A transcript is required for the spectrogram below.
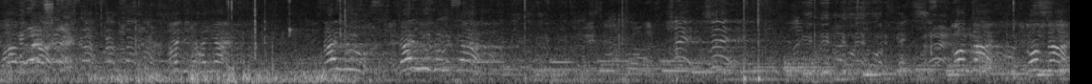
Там дальше. Сзади догоняй. Дальнюю, дальнюю замыкай. Дом дай, дом дай.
